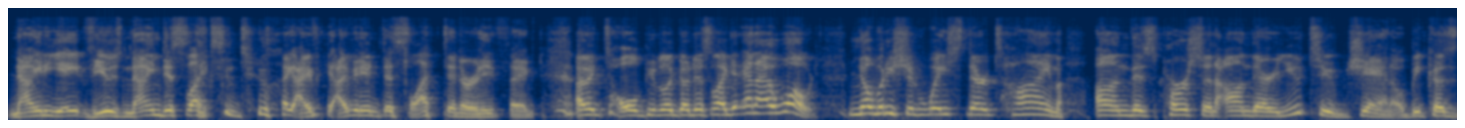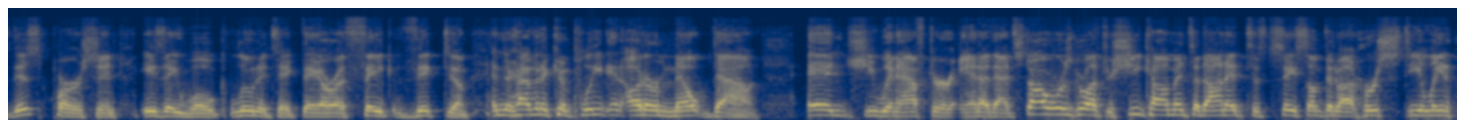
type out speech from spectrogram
98 views, nine dislikes, and two like I, I haven't even disliked it or anything. I haven't told people to go dislike it, and I won't. Nobody should waste their time on this person on their YouTube channel because this person is a woke lunatic. They are a fake victim, and they're having a complete and utter meltdown. And she went after Anna, that Star Wars girl, after she commented on it to say something about her stealing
